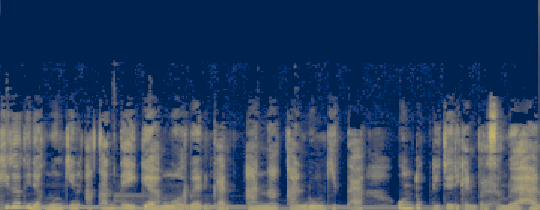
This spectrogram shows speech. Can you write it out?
Kita tidak mungkin akan tega mengorbankan anak kandung kita untuk dijadikan persembahan.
